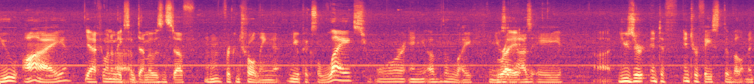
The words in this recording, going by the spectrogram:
UI Yeah, if you want to make Uh, some demos and stuff. mhm, for controlling NeoPixel lights or any of the like. You can use Right. it as a uh, user interf- interface development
